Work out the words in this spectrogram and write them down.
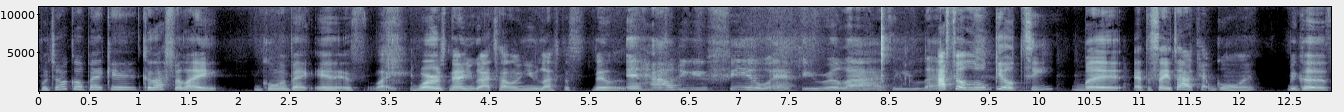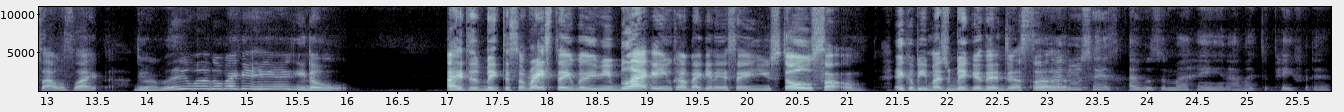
Would y'all go back in? Cause I feel like going back in is like worse. Now you got to tell them you left the building. And how do you feel after you realize you left? I feel a little guilty, but at the same time, I kept going because I was like, do I really want to go back in here? You know, I hate to make this a race thing, but if you black and you come back in there saying you stole something, it could be much bigger than just All I uh. do is say, I was in my hand. I like to pay for this.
